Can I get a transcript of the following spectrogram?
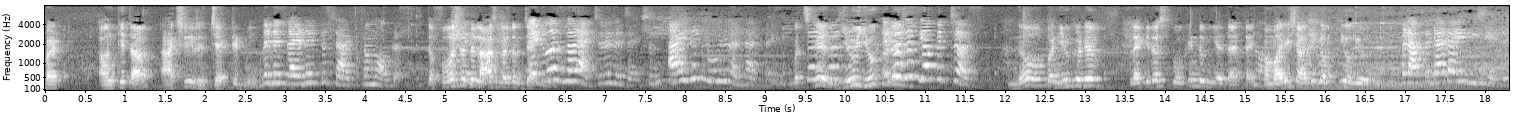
but Ankita actually rejected me. We decided to start from August. The first and the last girl to reject It me. was not actually rejection. I didn't know you at that time. But So still, it was you- just- you It could was have- just your pictures. No, but you could have like you know spoken to me at that time हमारी शादी कब की हो गई होती थी? But after that I initiated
